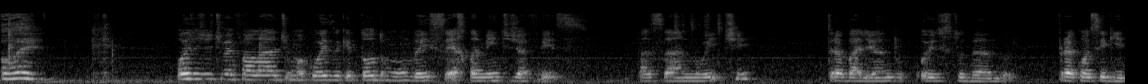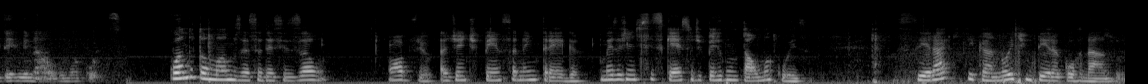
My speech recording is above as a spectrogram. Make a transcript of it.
Oi. Hoje a gente vai falar de uma coisa que todo mundo aí certamente já fez. Passar a noite trabalhando ou estudando para conseguir terminar alguma coisa. Quando tomamos essa decisão, óbvio, a gente pensa na entrega, mas a gente se esquece de perguntar uma coisa. Será que ficar a noite inteira acordado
